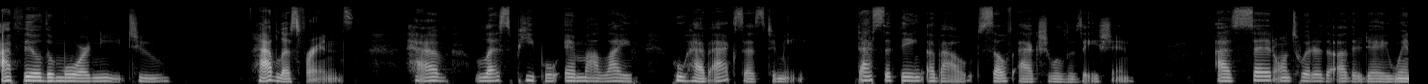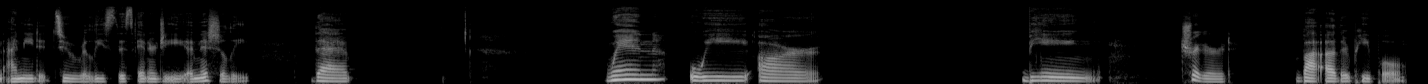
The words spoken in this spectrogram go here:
I feel the more need to have less friends, have less people in my life who have access to me. That's the thing about self actualization. I said on Twitter the other day when I needed to release this energy initially that when we are being triggered by other people,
